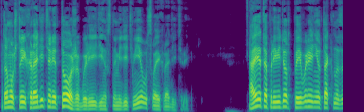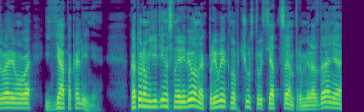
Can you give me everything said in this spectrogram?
потому что их родители тоже были единственными детьми у своих родителей. А это приведет к появлению так называемого «я-поколения», в котором единственный ребенок, привыкнув чувствовать себя центром мироздания,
